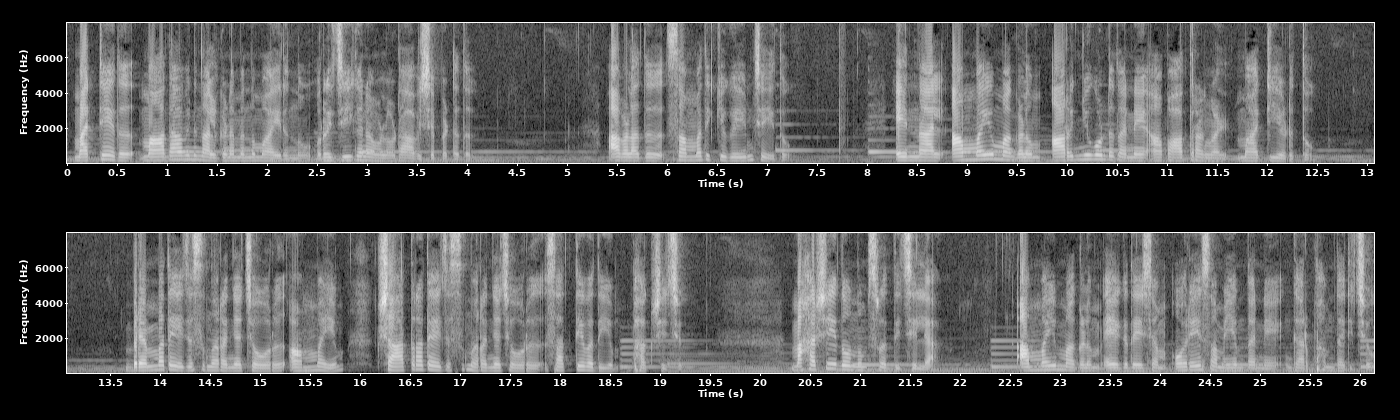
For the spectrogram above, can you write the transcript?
മറ്റേത് മാതാവിന് നൽകണമെന്നുമായിരുന്നു ഋജീകൻ അവളോട് ആവശ്യപ്പെട്ടത്. അവളത് സമ്മതിക്കുകയും ചെയ്തു. എന്നാൽ അമ്മയും മകളും അറിഞ്ഞുകൊണ്ട് തന്നെ ആ പാത്രങ്ങൾ മാറ്റിയെടുത്തു. ബ്രഹ്മ തേജസ് നിറഞ്ഞ ചോറ് അമ്മയും ക്ഷാത്ര തേജസ് നിറഞ്ഞ ചോറ് സത്യവതിയും ഭക്ഷിച്ചു. മഹർഷി ഇതൊന്നും ശ്രദ്ധിച്ചില്ല. അമ്മയും മകളും ഏകദേശം ഒരേ സമയം തന്നെ ഗർഭം ധരിച്ചു.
